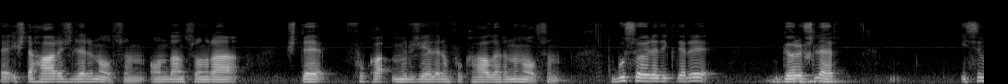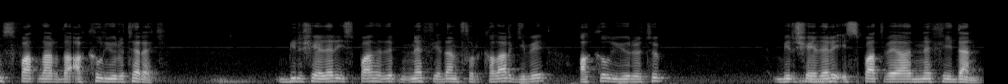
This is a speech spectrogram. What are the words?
e, işte haricilerin olsun, ondan sonra işte fuka, mürciyelerin fukahalarının olsun. Bu söyledikleri görüşler isim sıfatlarda akıl yürüterek bir şeyleri ispat edip nefyeden fırkalar gibi akıl yürütüp bir şeyleri ispat veya nefiden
